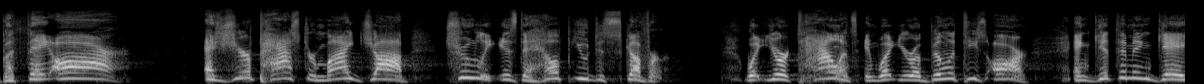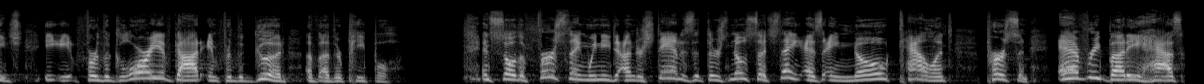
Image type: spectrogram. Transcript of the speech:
But they are. As your pastor, my job truly is to help you discover what your talents and what your abilities are and get them engaged for the glory of God and for the good of other people. And so, the first thing we need to understand is that there's no such thing as a no talent person. Everybody has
